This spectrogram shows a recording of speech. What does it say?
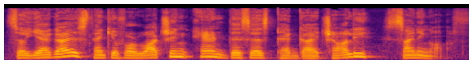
So yeah guys, thank you for watching and this is Tech Guy Charlie signing off.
